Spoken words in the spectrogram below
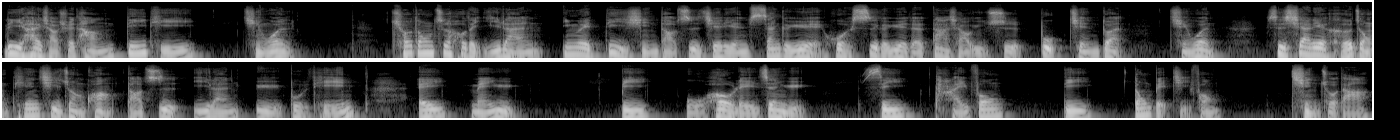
厉害小学堂第一题，请问秋冬之后的宜兰，因为地形导致接连三个月或四个月的大小雨势不间断，请问是下列何种天气状况导致宜兰雨不停？A. 梅雨 B. 午后雷阵雨 C. 台风 D. 东北季风，请作答。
